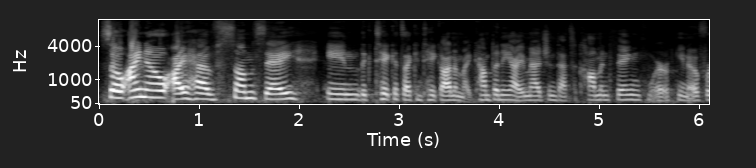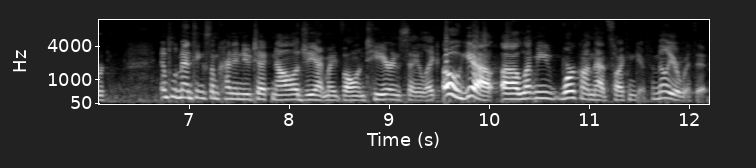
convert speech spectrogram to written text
So I know I have some say in the tickets I can take on in my company. I imagine that's a common thing where, you know, for implementing some kind of new technology, I might volunteer and say like, oh yeah, uh, let me work on that so I can get familiar with it.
